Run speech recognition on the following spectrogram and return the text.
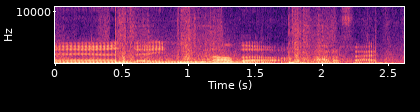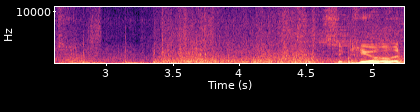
And another artifact. Secured.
